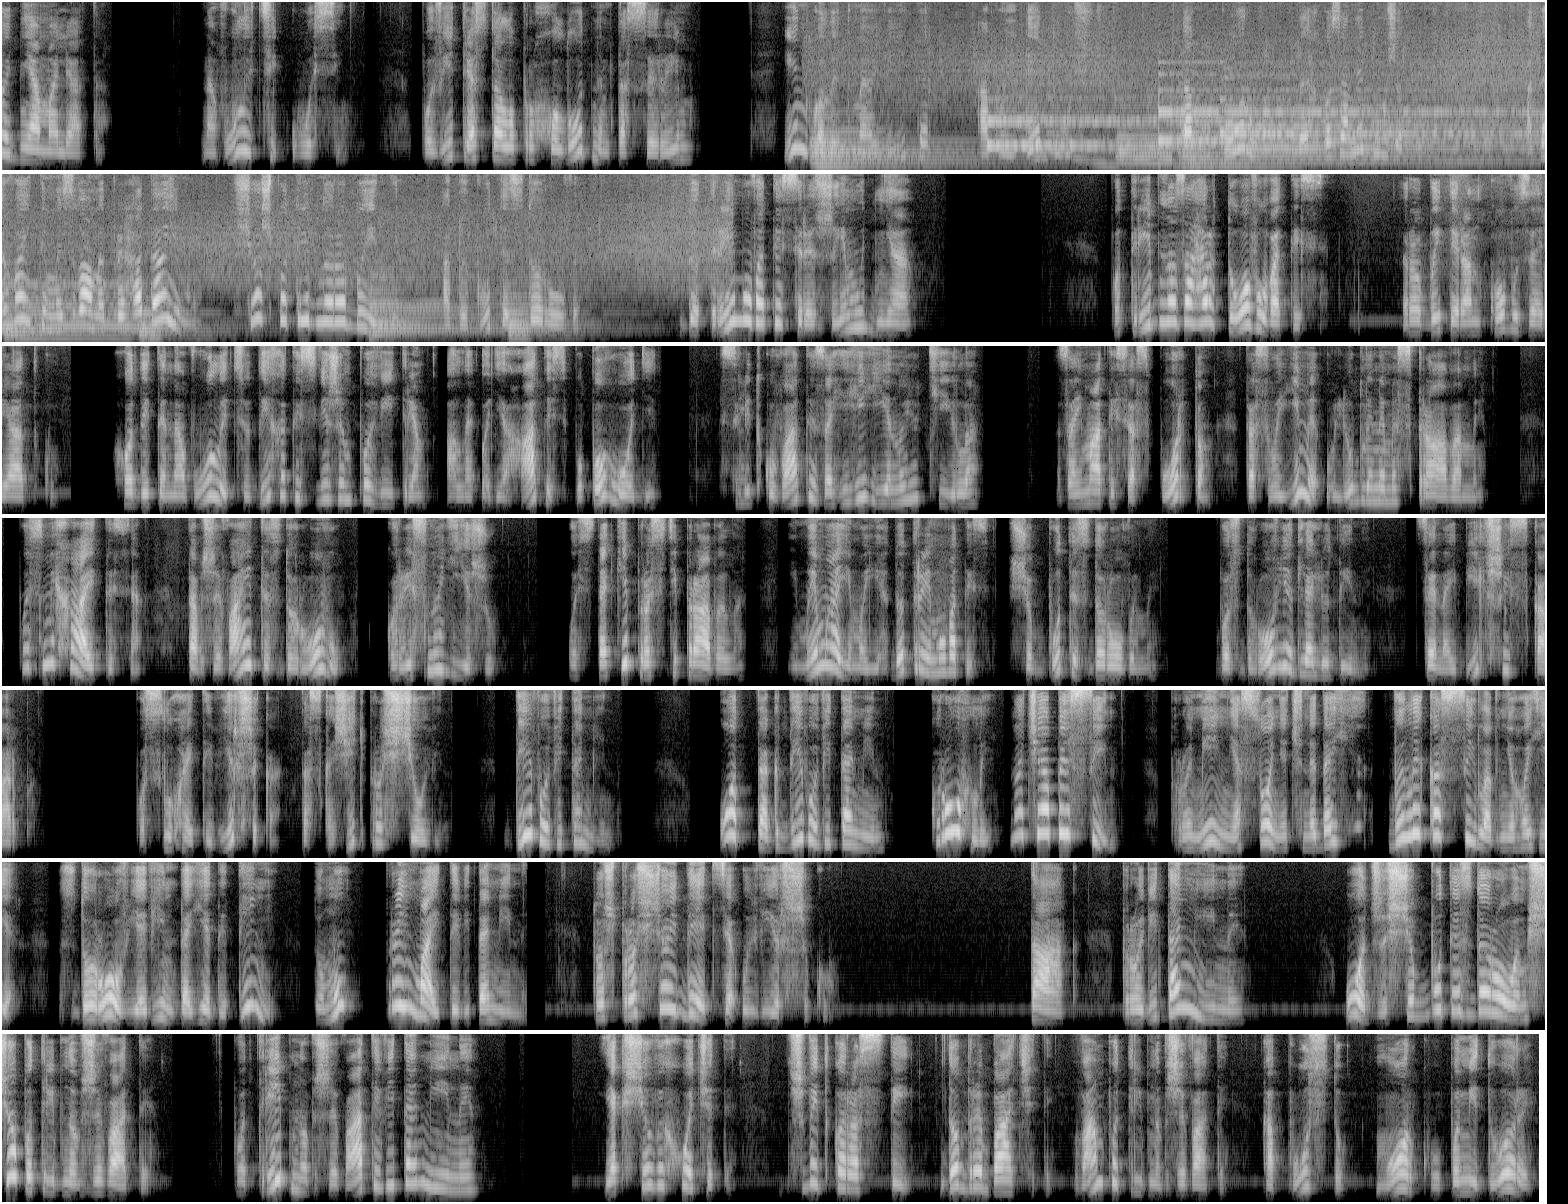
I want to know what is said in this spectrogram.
Доброго дня, малята! На вулиці осінь. Повітря стало прохолодним та сирим. Інколи дме вітер або йде дощ. В таку пору легко занедужати. А давайте ми з вами пригадаємо, що ж потрібно робити, аби бути здоровим. Дотримуватись режиму дня. Потрібно загартовуватись, робити ранкову зарядку, ходити на вулицю, дихати свіжим повітрям, але одягатись по погоді, слідкувати за гігієною тіла, займатися спортом та своїми улюбленими справами. Посміхайтеся та вживайте здорову, корисну їжу. Ось такі прості правила, і ми маємо їх дотримуватись, щоб бути здоровими. Бо здоров'я для людини це найбільший скарб. Послухайте віршика та скажіть, про що він. Диво вітамін. От так диво вітамін. Круглий, наче апельсин. Проміння сонячне дає, велика сила в нього є. Здоров'я він дає дитині, тому приймайте вітаміни. Тож про що йдеться у віршику? Так, про вітаміни. Отже, щоб бути здоровим, що потрібно вживати? Потрібно вживати вітаміни. Якщо ви хочете швидко рости, добре бачити, вам потрібно вживати капусту, моркву, помідори.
